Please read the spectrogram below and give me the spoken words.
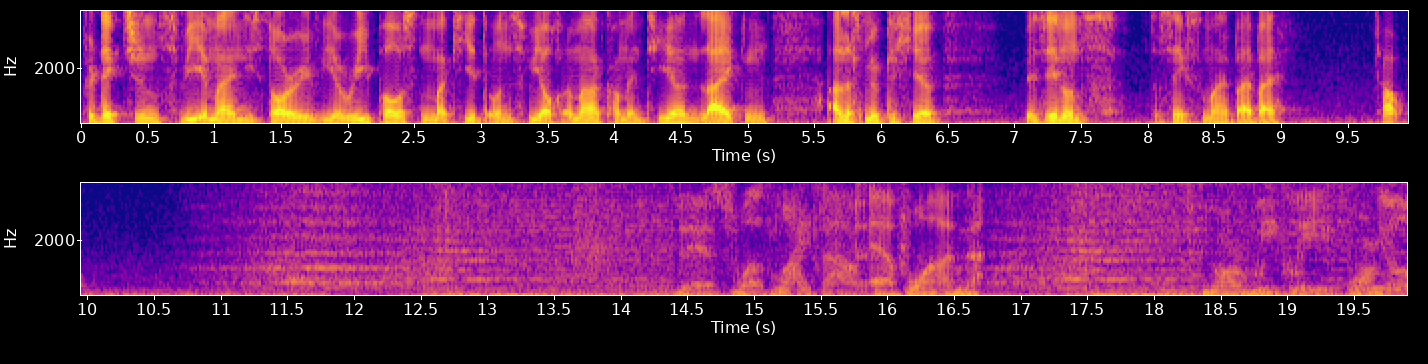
Predictions wie immer in die Story. Wir reposten, markiert uns, wie auch immer, kommentieren, liken, alles Mögliche. Wir sehen uns das nächste Mal. Bye, bye. Ciao. This was Lights Out F1. Your weekly Formula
